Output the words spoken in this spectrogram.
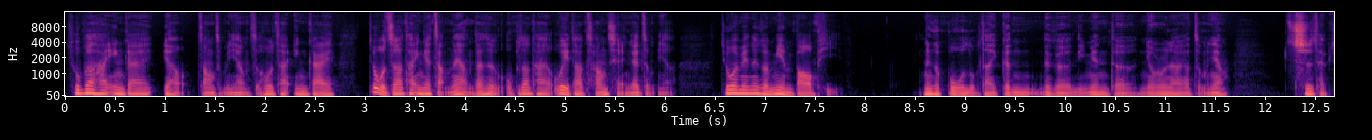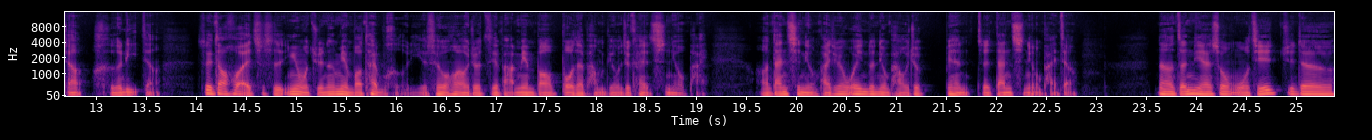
所以不知道它应该要长怎么样子，或者它应该就我知道它应该长那样，但是我不知道它的味道尝起来应该怎么样。就外面那个面包皮，那个菠萝到底跟那个里面的牛肉那要怎么样吃才比较合理？这样，所以到后来就是因为我觉得那个面包太不合理了，所以我后来我就直接把面包剥在旁边，我就开始吃牛排。然后，单吃牛排，就威尼顿牛排，我就变成这单吃牛排这样。那整体来说，我其实觉得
